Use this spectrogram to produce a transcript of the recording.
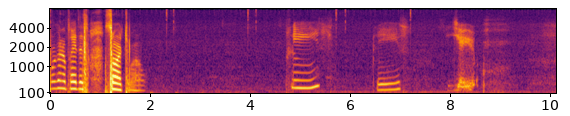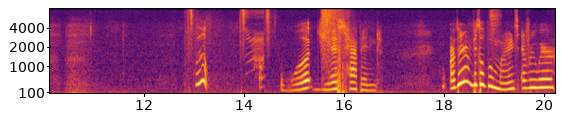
We're gonna play this sword throw. Please, please, yeah. Woo. What just happened? Are there invisible mines everywhere?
